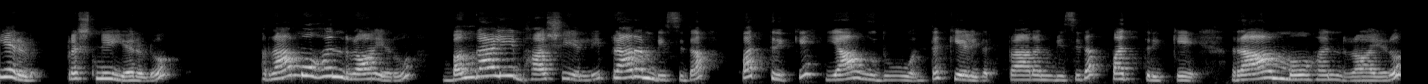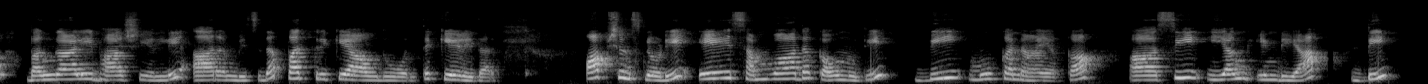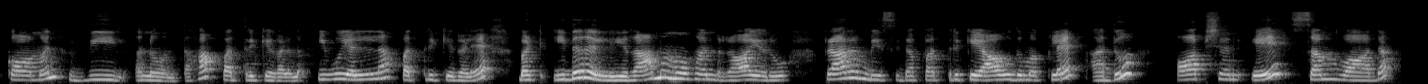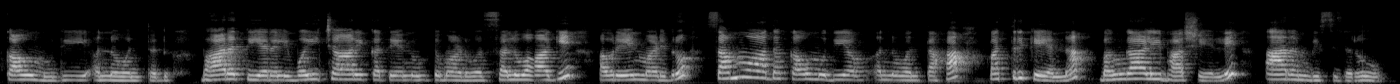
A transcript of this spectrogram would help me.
ಎರಡು, ಪ್ರಶ್ನೆ ಎರಡು. ರಾಮಮೋಹನ್ ರಾಯರು ಬಂಗಾಳಿ ಭಾಷೆಯಲ್ಲಿ ಪ್ರಾರಂಭಿಸಿದ ಪತ್ರಿಕೆ ಯಾವುದು ಅಂತ ಕೇಳಿದರೆ ಪ್ರಾರಂಭಿಸಿದ ಪತ್ರಿಕೆ. ರಾಮ್ ಮೋಹನ್ ರಾಯರು ಬಂಗಾಳಿ ಭಾಷೆಯಲ್ಲಿ ಆರಂಭಿಸಿದ ಪತ್ರಿಕೆ ಯಾವುದು ಅಂತ ಕೇಳಿದ್ದಾರೆ. ಆಪ್ಷನ್ಸ್ ನೋಡಿ. A, Sambad Kaumudi, B, Mooknayak C, Young India D Commonweal ಅನ್ನುವಂತಹ ಪತ್ರಿಕೆಗಳನ್ನು. ಇವು ಎಲ್ಲ ಪತ್ರಿಕೆಗಳೇ, ಬಟ್ ಇದರಲ್ಲಿ ರಾಮಮೋಹನ್ ರಾಯರು ಪ್ರಾರಂಭಿಸಿದ ಪತ್ರಿಕೆ ಯಾವುದು ಮಕ್ಕಳೇ ಅದು ಆಪ್ಷನ್ ಎ, ಸಂವಾದ ಕೌಮುದಿ ಅನ್ನುವಂಥದ್ದು. ಭಾರತೀಯರಲ್ಲಿ ವೈಚಾರಿಕತೆಯನ್ನು ಉಂಟು ಮಾಡುವ ಸಲುವಾಗಿ ಅವರು ಏನ್ ಮಾಡಿದ್ರು? ಸಂವಾದ ಕೌಮುದಿ ಅನ್ನುವಂತಹ ಪತ್ರಿಕೆಯನ್ನ ಬಂಗಾಳಿ ಭಾಷೆಯಲ್ಲಿ ಆರಂಭಿಸಿದರು.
